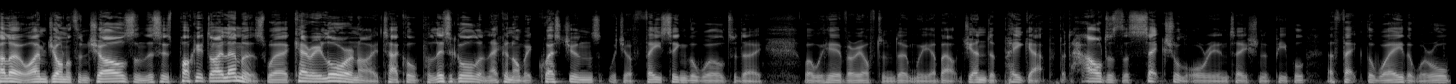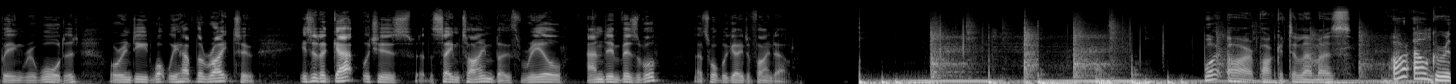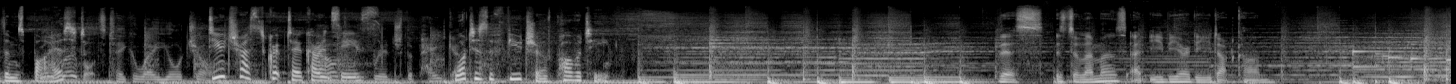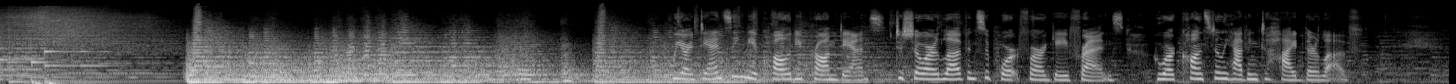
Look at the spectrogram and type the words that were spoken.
Hello, I'm Jonathan Charles, and this is Pocket Dilemmas, where Kerrie Law and I tackle political and economic questions which are facing the world today. Well, we hear very often, don't we, about gender pay gap, but how does the sexual orientation of people affect the way that we're all being rewarded, or indeed what we have the right to? Is it a gap which is at the same time both real and invisible? That's what we're going to find out. What are pocket dilemmas? Are algorithms biased? Robots take away your job? Do you trust cryptocurrencies? bridge the pay gap? What is the future of poverty? This is Dilemmas at ebrd.com. We are dancing the Equality Prom Dance to show our love and support for our gay friends who are constantly having to hide their love.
